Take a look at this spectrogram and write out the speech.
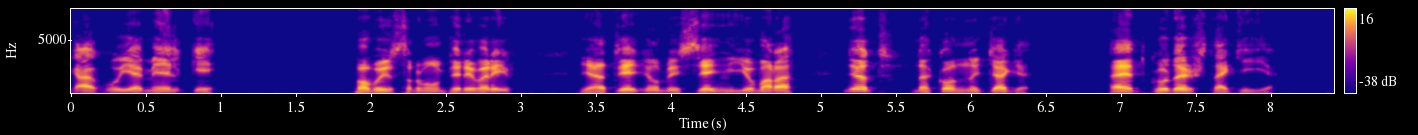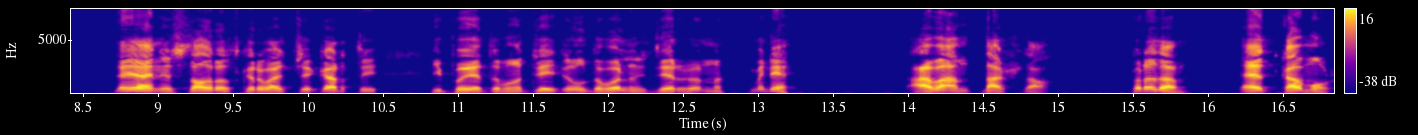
как у Емельки. По-быстрому переварив, я ответил без тени юмора. Нет, на конной тяге. А это куда ж такие? Да я не стал раскрывать все карты, и поэтому ответил довольно сдержанно. Мне. А вам на что? Продам. Это кому ж?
